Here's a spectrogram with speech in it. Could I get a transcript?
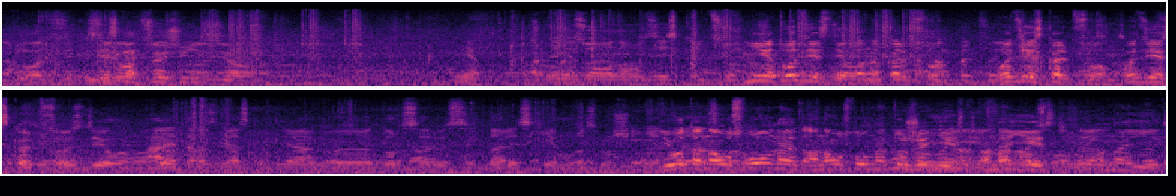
Да. Вот Здесь зелен... кольцо еще не сделано. Нет. Организовано вот здесь кольцо. Нет, вот здесь сделано кольцо. Вот здесь кольцо. Вот здесь кольцо сделано. А да. это развязка для э, дорсервиса дали схему размещения. И вот она условная, она условно тоже есть. Она есть, она есть.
